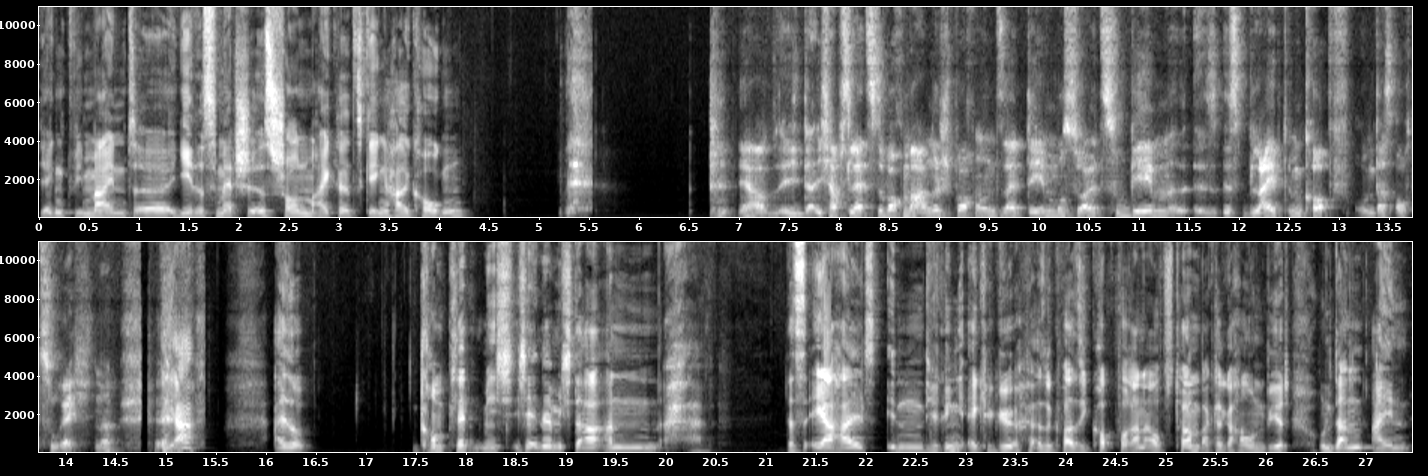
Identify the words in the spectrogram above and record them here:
irgendwie meint, äh, jedes Match ist Shawn Michaels gegen Hulk Hogan. Ja, ich, ich habe es letzte Woche mal angesprochen und seitdem musst du halt zugeben, es, es bleibt im Kopf und das auch zu Recht, ne? Ja, also komplett mich. Ich erinnere mich da an, dass er halt in die Ringecke, also quasi Kopf voran aufs Turnbuckle gehauen wird und dann ein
